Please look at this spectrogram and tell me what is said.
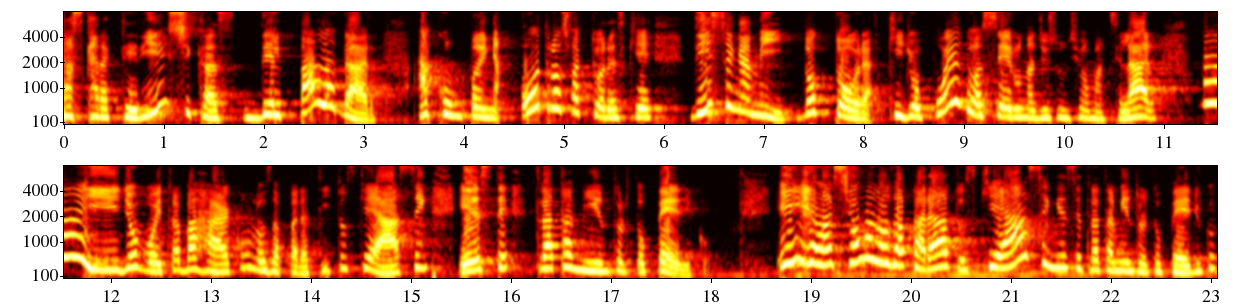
as características do paladar acompanham outros fatores que dizem a mim, doutora, que eu posso fazer uma disfunção maxilar, aí eu vou trabalhar com os aparatitos que fazem este tratamento ortopédico. Em relação aos aparatos que fazem esse tratamento ortopédico,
